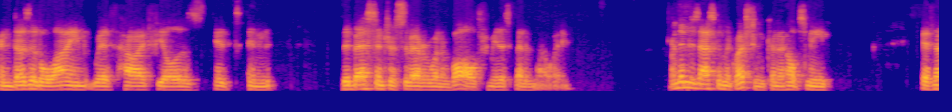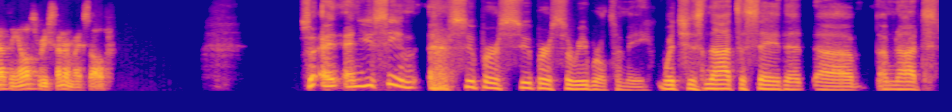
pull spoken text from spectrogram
and does it align with how I feel is it's in the best interest of everyone involved for me to spend them that way. And then just asking the question kind of helps me, if nothing else, recenter myself. So, and, and you seem super, super cerebral to me, which is not to say that uh, I'm not,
